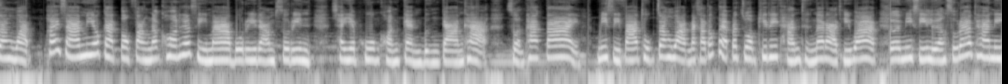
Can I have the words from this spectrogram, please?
จังหวัด ภาคสานมีโอกาสตกฝั่งนครราชสีมา บุรีรัมย์ สุรินทร์ ชัยภูมิ ขอนแก่น บึงกาฬ ค่ะ ส่วนภาคใต้ มีสีฟ้าทุกจังหวัดนะคะ ตั้งแต่ประจวบคีรีขันธ์ถึงนราธิวาส โดยมีสีเหลืองสุราษฎร์ธานี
